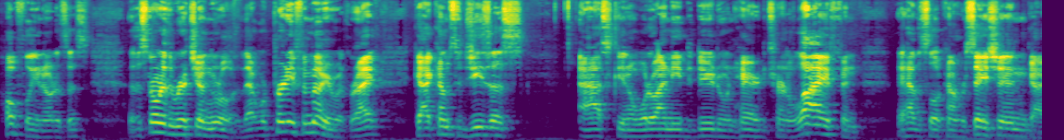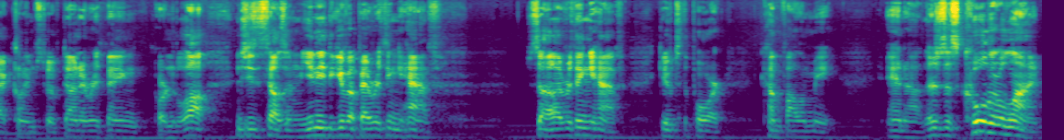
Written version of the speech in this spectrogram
Hopefully, you notice this. The story of the rich young ruler that we're pretty familiar with, right? Guy comes to Jesus, asks, you know, what do I need to do to inherit eternal life? And they have this little conversation. Guy claims to have done everything according to the law. And Jesus tells him, you need to give up everything you have. Sell everything you have. Give it to the poor. Come follow me. And uh, there's this cool little line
